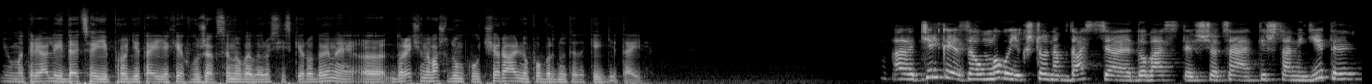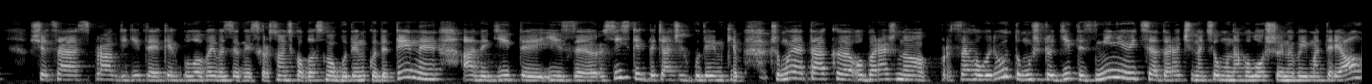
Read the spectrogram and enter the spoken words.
І в матеріалі йдеться і про дітей, яких вже всиновили російські родини. Е, До речі, на вашу думку, чи реально повернути таких дітей? Тільки за умови, якщо нам вдасться довести, що це ті ж самі діти, що це справді діти, яких було вивезено з Херсонського обласного будинку дитини, а не діти із російських дитячих будинків. Чому я так е, обережно про це говорю? Тому що діти змінюються. До речі, на цьому наголошує новий матеріал.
